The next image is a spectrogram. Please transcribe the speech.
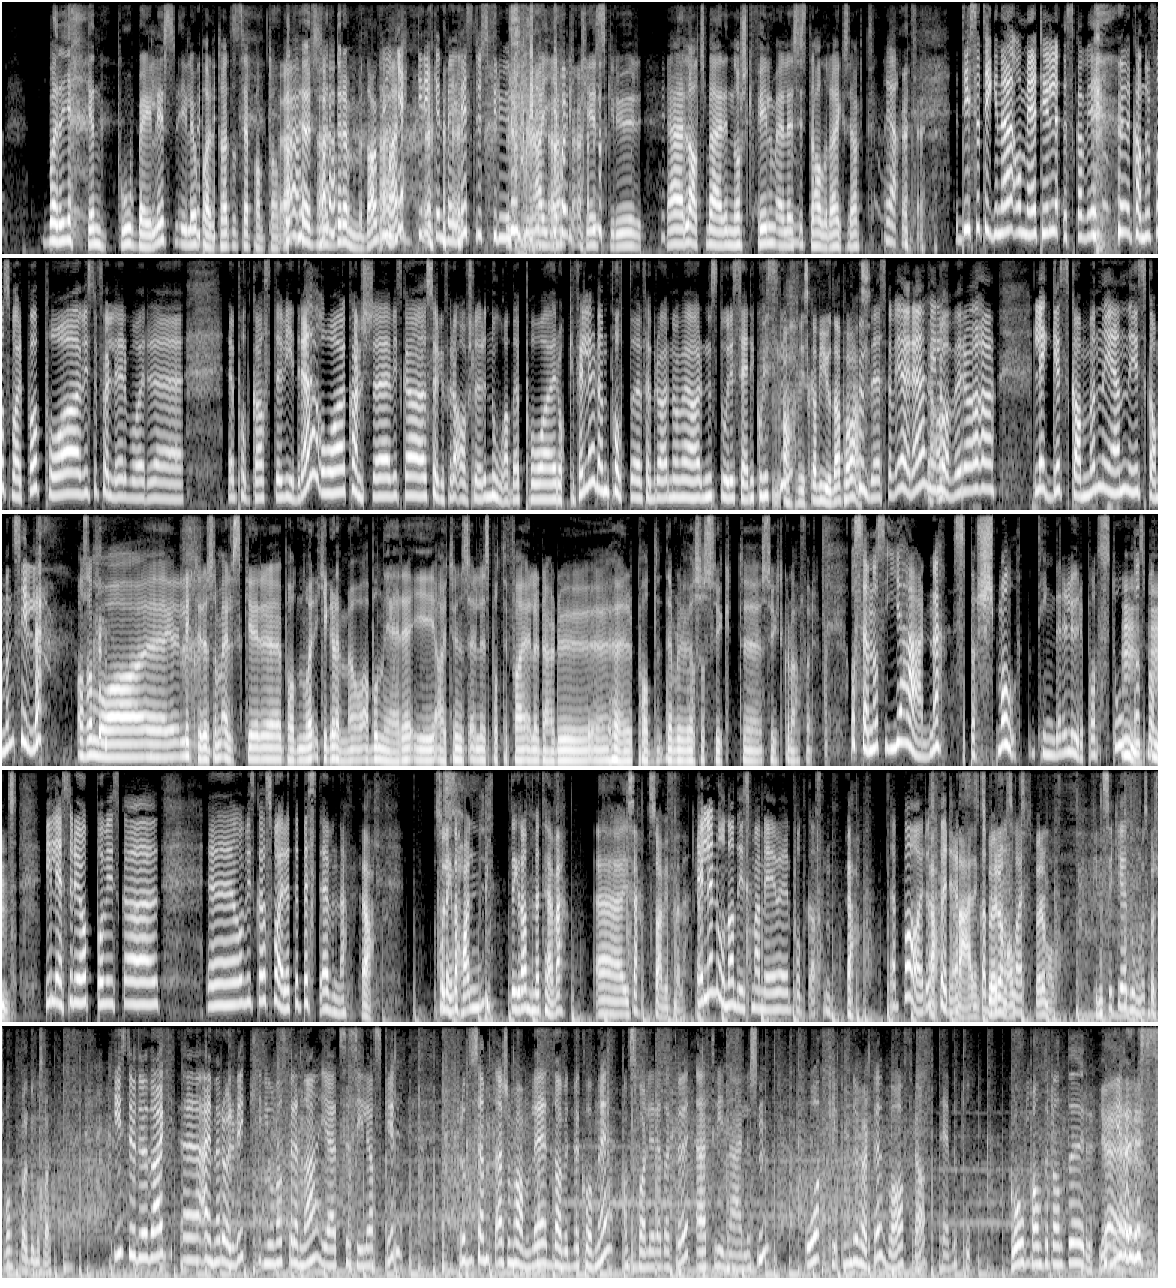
Bare jekke en god Baileys i leopardtights og se Pantanter. Det høres ut som en drømmedag Du for meg. jekker ikke en Baileys, du skrur opp Jeg jekker, skrur Jeg later som jeg er i en norsk film eller siste halvdel av Heksejakt. Ja. Disse tingene og mer til skal vi, kan du få svar på, på hvis du følger vår podkast videre. Og kanskje vi skal sørge for å avsløre noe av det på Rockefeller den 12. februar, når vi har den store seriequizen. Oh, vi skal view deg på, altså. Det skal vi gjøre. Vi Ja. lover å legge skammen igjen i skammens hylle. Og så må eh, lyttere som elsker podden vår, ikke glemme å abonnere i iTunes eller Spotify eller der du eh, hører pod. Det blir vi også sykt, eh, sykt glade for. Og send oss gjerne spørsmål, ting dere lurer på. Stort Mm, og smått. Vi leser det opp, og vi skal, eh, og vi skal svare etter beste evne. Ja. Så lenge det har lite grann med TV eh, i seg, så er vi fornøyde. Eller noen av de som er med i podkasten. Ja. Det er bare å Ja, spørre, næring. skal Spør dere om få alt. Spør om alt. Fins ikke dumme spørsmål, bare dumme svar. I studio i dag, eh, Einar Aarvik, Jonas Brenna, jeg heter Cecilie Asker. Produsent er som vanlig David Vekoni. Ansvarlig redaktør er Trine Eilertsen. Og klippen du hørte, var fra TV 2. Go Pantertanter! Vi høres!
